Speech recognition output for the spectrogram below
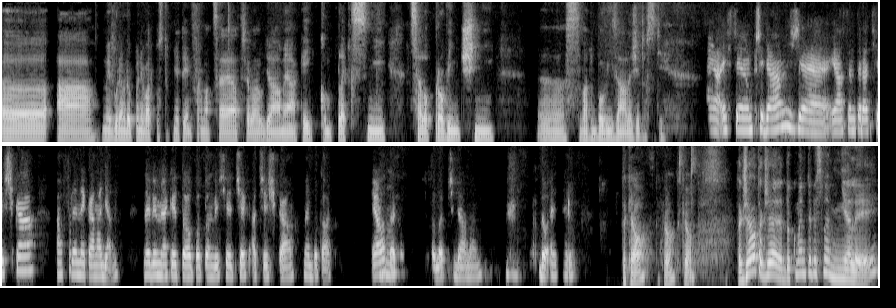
eh, a my budeme doplňovat postupně ty informace a třeba uděláme nějaký komplexní celoprovinční eh, svatbový záležitosti. A já ještě jenom přidám, že já jsem teda Češka a Fren je Kanaděn. Nevím, jak je to potom, když je Čech a Češka, nebo tak. Jo, mm-hmm. tak tohle přidávám do éteru. Tak jo, tak jo, tak jo. Takže jo, takže dokumenty bychom měli,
